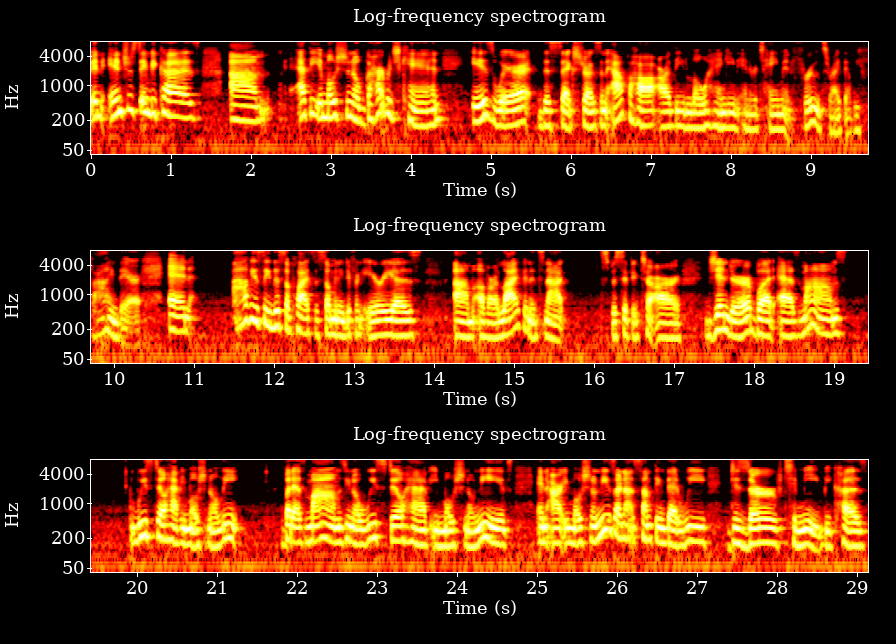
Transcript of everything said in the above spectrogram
and interesting because um, at the emotional garbage can, is where the sex, drugs, and alcohol are the low hanging entertainment fruits, right? That we find there. And obviously, this applies to so many different areas um, of our life, and it's not specific to our gender, but as moms, we still have emotional need but as moms, you know, we still have emotional needs, and our emotional needs are not something that we deserve to meet because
